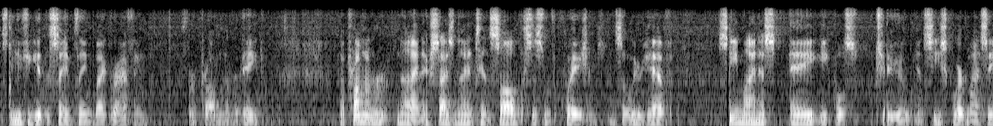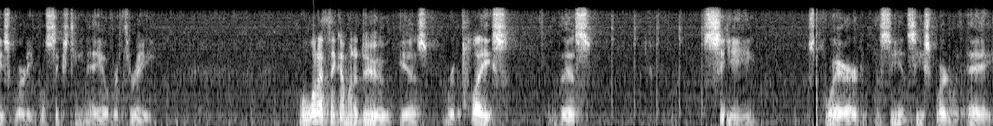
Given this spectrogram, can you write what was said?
See if you get the same thing by graphing for problem number eight. Now, problem number nine, exercise nine and 10, solve the system of equations. And so we have c minus a equals 2, and c squared minus a squared equals 16a over 3. Well, what I think I'm going to do is replace this c squared, the c and c squared with a.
